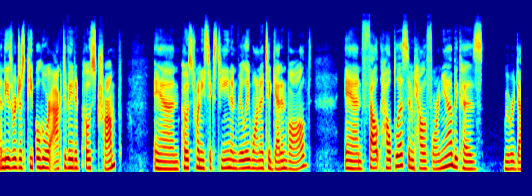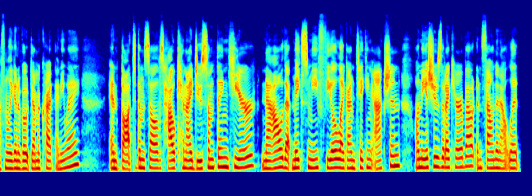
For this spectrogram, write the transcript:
And these were just people who were activated post Trump and post 2016 and really wanted to get involved and felt helpless in California because we were definitely going to vote Democrat anyway, and thought to themselves, how can I do something here now that makes me feel like I'm taking action on the issues that I care about, and found an outlet.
